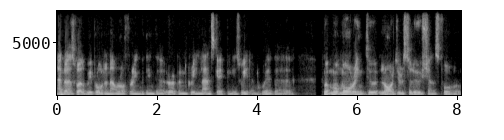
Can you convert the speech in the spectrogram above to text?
And as well, we broaden our offering within the urban green landscaping in Sweden with uh, more into larger solutions for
